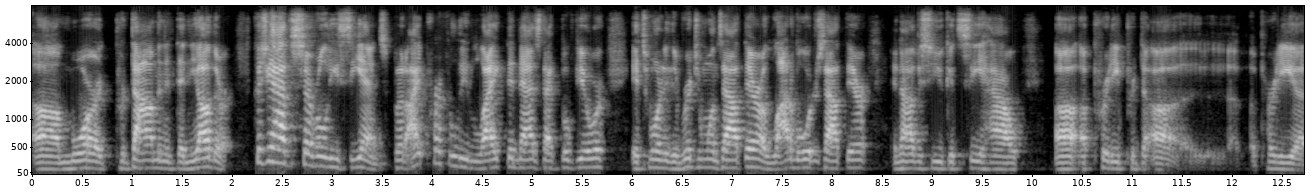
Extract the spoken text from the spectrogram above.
uh, more predominant than the other because you have several ECNs. But I preferably like the NASDAQ book viewer. It's one of the original ones out there, a lot of orders out there. And obviously you could see how uh, a pretty, uh, a pretty uh,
